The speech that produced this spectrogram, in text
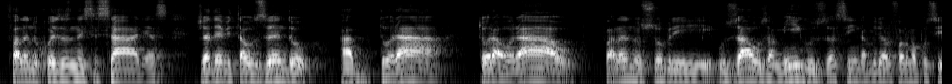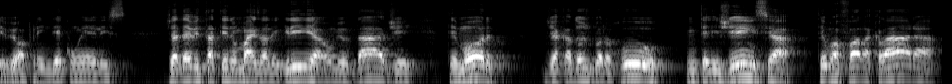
falando coisas necessárias, já deve estar usando a Torá, Torá oral, falando sobre usar os amigos assim da melhor forma possível, aprender com eles. Já deve estar tendo mais alegria, humildade, temor de Akadosh Baruchu, inteligência, ter uma fala clara,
